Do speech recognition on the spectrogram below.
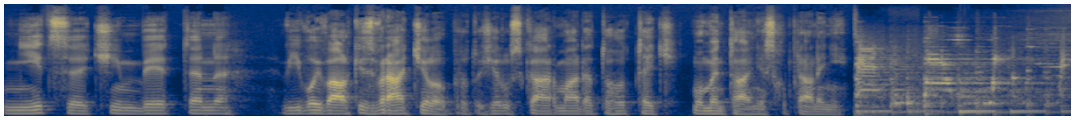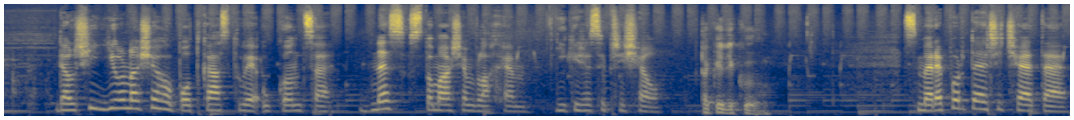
nic, čím by ten vývoj války zvrátilo, protože ruská armáda toho teď momentálně schopná není. Další díl našeho podcastu je u konce. Dnes s Tomášem Vlachem. Díky, že jsi přišel. Také děkuju. Jsme reportéři ČT.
